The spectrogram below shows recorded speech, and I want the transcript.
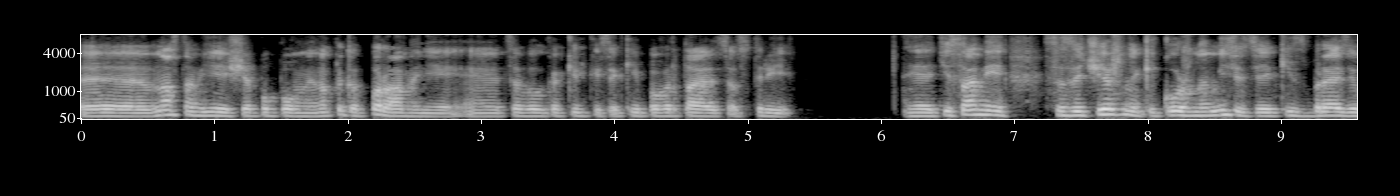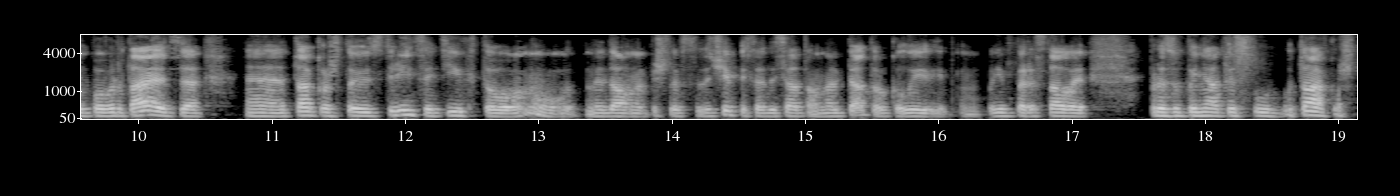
Е, в нас там є ще поповнені, наприклад, поранені. е, Це велика кількість, які повертаються в стрій. Е, Ті самі СЗЧшники кожного місяця, які з Брезів повертаються, також стають стрій. Ті, хто ну от недавно пішли в СЗЧ після 10.05, коли їм перестали призупиняти службу. Також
